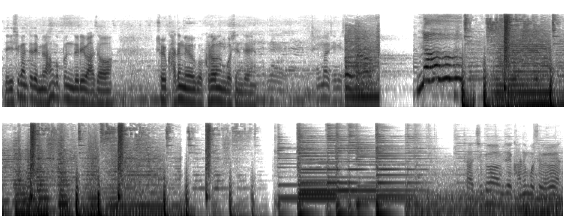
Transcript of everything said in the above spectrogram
이제 이 시간대 되면 한국 분들이 와서 줄 가득 메우고 그런 곳인데 네, 정말 재밌어요. No. 이제 가는 곳은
